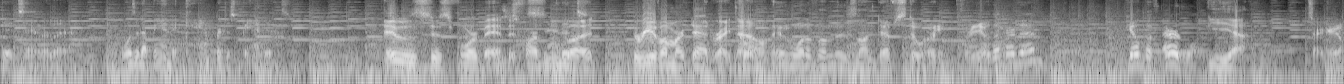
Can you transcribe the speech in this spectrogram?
did say were there? Was it a bandit camp or just bandits? It was just four bandits, four bandits? but three of them are dead right now, and one of them is on death's door. Wait, three of them are dead? Killed the third one. Yeah, Sergio.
